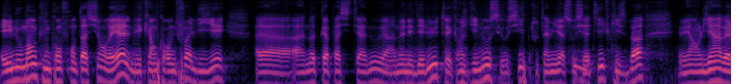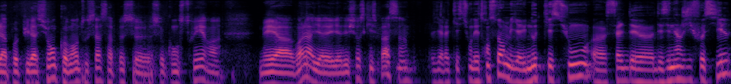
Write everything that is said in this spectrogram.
Et il nous manque une confrontation réelle, mais qui est encore une fois liée à, notre capacité à nous à mener des luttes. Et quand je dis nous, c'est aussi tout un milieu associatif qui se bat, et en lien avec la population, comment tout ça, ça peut se, construire. Mais euh, voilà, il y, a des choses qui se passent. Hein. Il y a la question des transports, mais il y a une autre question, euh, celle des, énergies fossiles,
